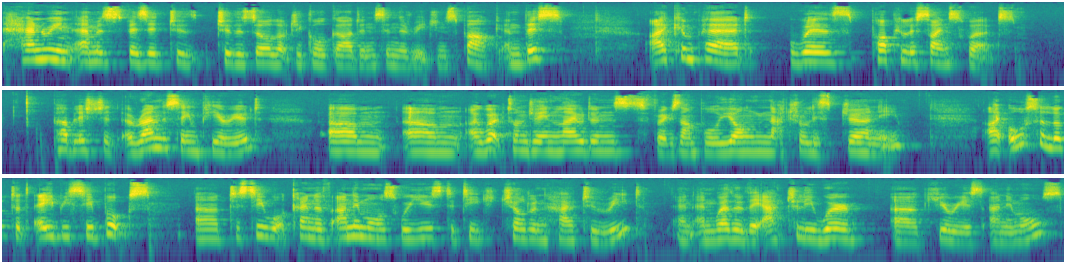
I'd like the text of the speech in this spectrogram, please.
Henry and Emma's visit to, to the Zoological Gardens in the Regent's Park. And this I compared with popular science works published around the same period. Um, um, I worked on Jane Loudon's, for example, Young Naturalist Journey, I also looked at ABC books uh, to see what kind of animals were used to teach children how to read and, and whether they actually were uh, curious animals.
